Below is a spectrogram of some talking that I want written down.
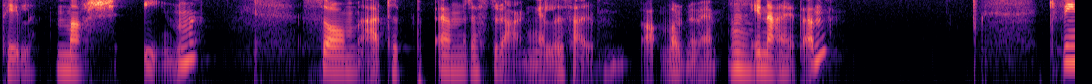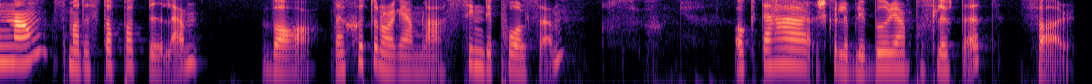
till Mars In som är typ en restaurang eller så här, ja, vad det nu är, i närheten. Kvinnan som hade stoppat bilen var den 17 år gamla Cindy Paulsen. Och det här skulle bli början på slutet för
